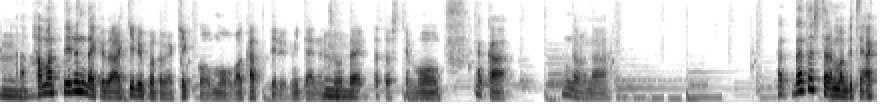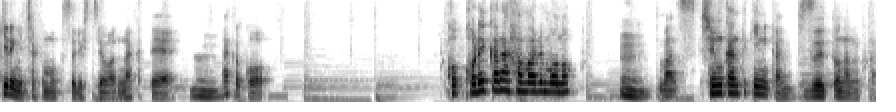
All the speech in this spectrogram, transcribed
うん。はハマってるんだけど飽きることが結構もう分かってるみたいな状態だとしても、なんかなんだろうな。だだとしたらまあ別に飽きるに着目する必要はなくてうん。なんかこうここれからハマるものうん。まあ、瞬間的にかずっとなのか。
